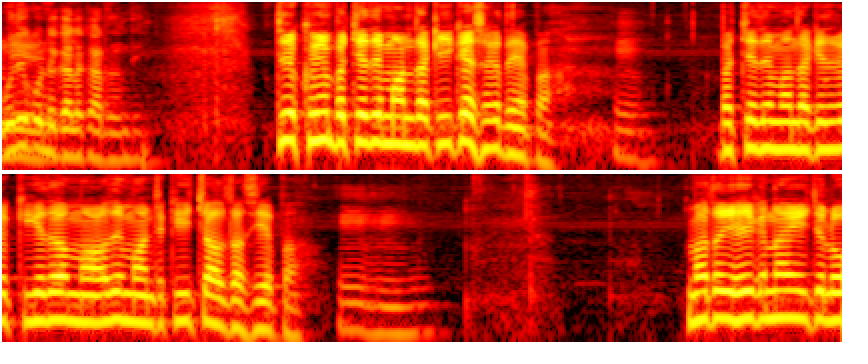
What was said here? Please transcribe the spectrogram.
ਉਹਦੇ ਕੋਲੇ ਗੱਲ ਕਰ ਦਿੰਦੀ। ਦੇਖੋ ਜੀ ਬੱਚੇ ਦੇ ਮਨ ਦਾ ਕੀ ਕਹਿ ਸਕਦੇ ਆਪਾਂ? ਬੱਚੇ ਦੇ ਮਨ ਦਾ ਕੀ ਕੀ ਉਹਦਾ ਮਾਂ ਉਹਦੇ ਮਨ 'ਚ ਕੀ ਚੱਲਦਾ ਸੀ ਆਪਾਂ? ਮੈਂ ਤਾਂ ਇਹ ਕਹਿੰਦਾ ਜੀ ਚਲੋ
